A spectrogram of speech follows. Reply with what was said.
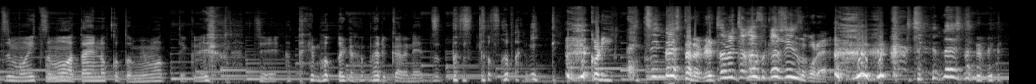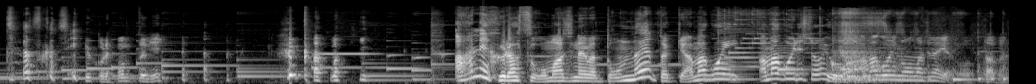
いつもいつもあたいのこと見守ってくれるようになってあたいもっと頑張るからね。ずっとずっとそばにいて。これ口に出したらめちゃめちゃ恥ずかしいぞこれ。口に出したらめっちゃ恥ずかしいよこれ本当に。かわいい。雨降らすおまじないはどんなやったっけ？雨乞い雨乞いでしょ？要は雨乞いのおまじないやろ？多分。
